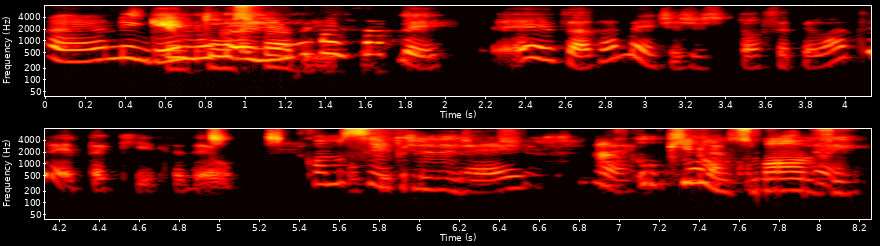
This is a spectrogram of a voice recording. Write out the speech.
É, ninguém Eu nunca, a gente não vai saber. É, exatamente, a gente torce pela treta aqui, entendeu? Como O que sempre, né, gente? tiver. O que É, nos move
